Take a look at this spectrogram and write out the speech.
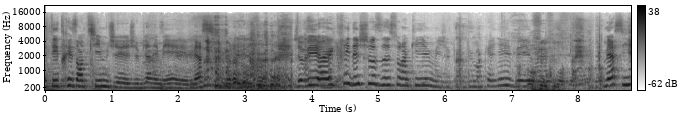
C'était très intime, j'ai bien aimé. et Merci vraiment. J'avais euh, écrit des choses sur un cahier, mais j'ai perdu mon cahier. Mais, euh, merci.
